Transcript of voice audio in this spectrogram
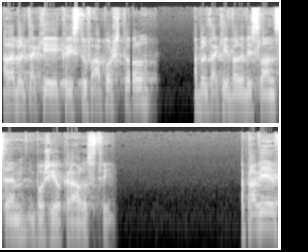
ale byl taky Kristův apoštol a byl taky velvyslancem Božího království. A právě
